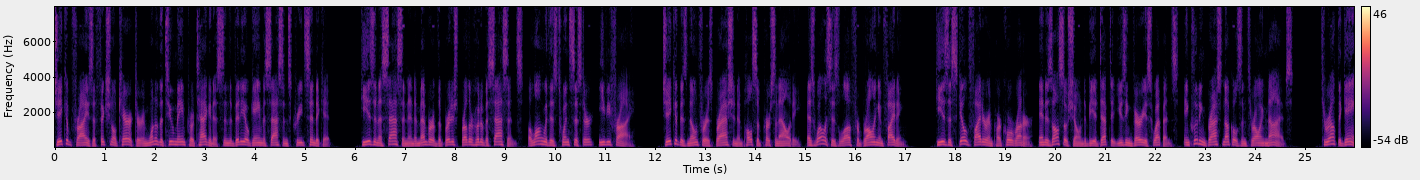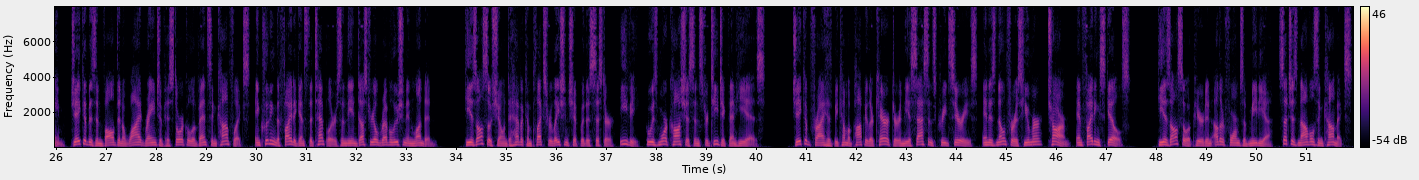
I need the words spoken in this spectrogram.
Jacob Fry is a fictional character and one of the two main protagonists in the video game Assassin's Creed Syndicate. He is an assassin and a member of the British Brotherhood of Assassins, along with his twin sister, Evie Fry. Jacob is known for his brash and impulsive personality, as well as his love for brawling and fighting. He is a skilled fighter and parkour runner, and is also shown to be adept at using various weapons, including brass knuckles and throwing knives. Throughout the game, Jacob is involved in a wide range of historical events and conflicts, including the fight against the Templars and the Industrial Revolution in London. He is also shown to have a complex relationship with his sister, Evie, who is more cautious and strategic than he is. Jacob Fry has become a popular character in the Assassin's Creed series, and is known for his humor, charm, and fighting skills. He has also appeared in other forms of media, such as novels and comics,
